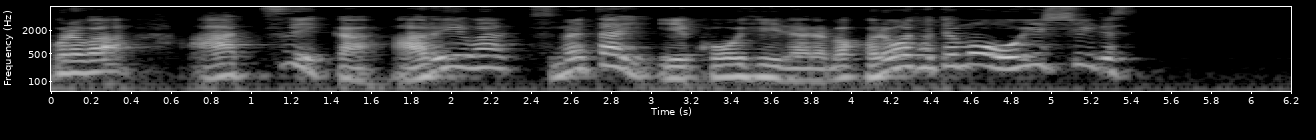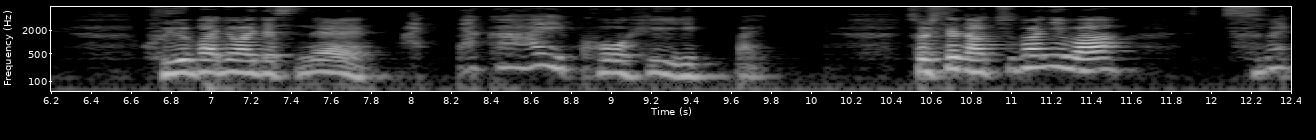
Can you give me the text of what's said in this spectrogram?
これは熱いか、あるいは冷たいコーヒーであれば、これはとても美味しいです。冬場にはですね、あったかいコーヒー一杯。そして夏場には冷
